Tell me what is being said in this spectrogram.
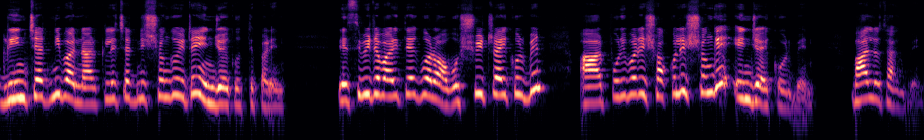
গ্রিন চাটনি বা নারকেলের চাটনির সঙ্গেও এটা এনজয় করতে পারেন। রেসিপিটা বাড়িতে একবার অবশ্যই ট্রাই করবেন আর পরিবারের সকলের সঙ্গে এনজয় করবেন। ভালো থাকবেন।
